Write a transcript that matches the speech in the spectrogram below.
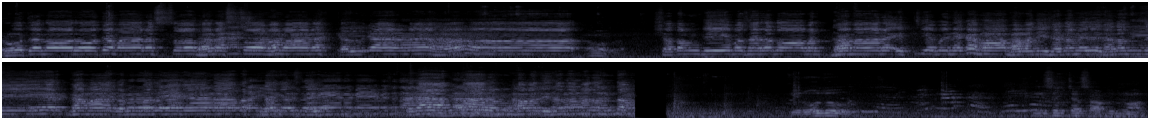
రోచనో రోచమానः శోభనः శోభమానः కళ్యాణः శతం జీవ శరదో వర్ధమాన ఇత్యపి నిగమో భవతి శతమిది శతం దీర్ఘమాగం సదాత్మానం భవతి శతమనంతం ఈరోజు రీసెంచర్ షాపింగ్ మాల్.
